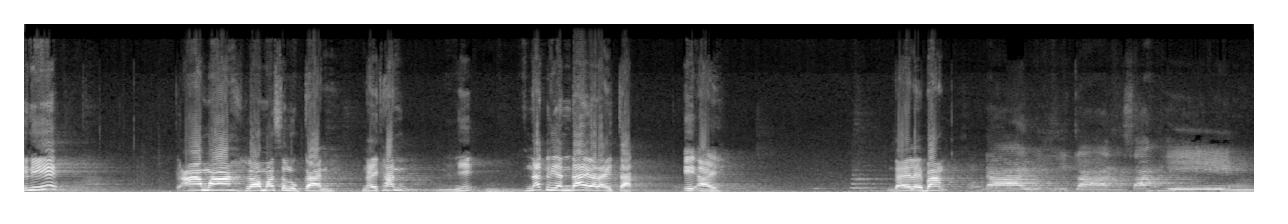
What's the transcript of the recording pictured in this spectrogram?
ทีนี้อามาเรามาสรุปกันในขั้นนี้นักเรียนได้อะไรจาก AI ได้อะไรบ้าง ได้วิธีการสร้างเพลง อืม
